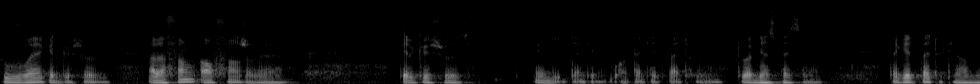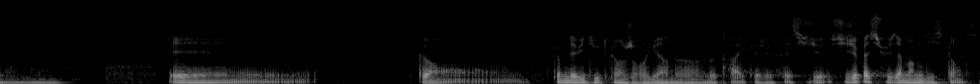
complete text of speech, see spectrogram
s'ouvrait quelque chose. À la fin, enfin, j'avais quelque chose. Il me dit, t'inquiète, bon, t'inquiète pas, tout, va bien se passer. T'inquiète pas, tout ira bien. Et quand, comme d'habitude, quand je regarde le travail que j'ai fait, si j'ai si pas suffisamment de distance,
